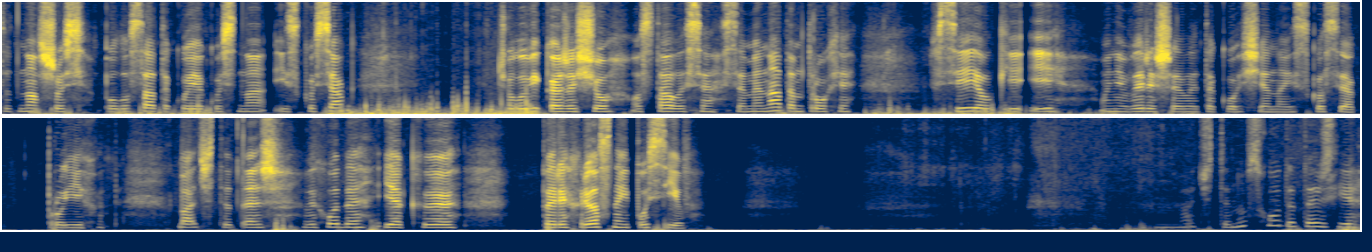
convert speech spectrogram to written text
Тут у нас щось полоса такої якось на із косяк. Чоловік каже, що осталися семена там трохи в сіялки і вони вирішили також ще на іскосяк проїхати. Бачите, теж виходить як е, перехресний посів. Бачите, ну сходи теж є.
